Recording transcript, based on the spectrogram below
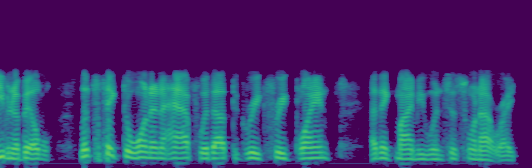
even available. Let's take the one and a half without the Greek Freak playing. I think Miami wins this one outright.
